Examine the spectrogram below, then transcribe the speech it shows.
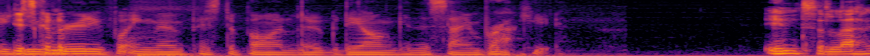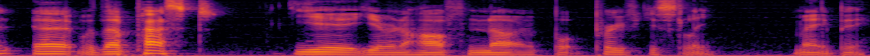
you're gonna- really putting Memphis Depay and Luuk De Jong in the same bracket. into la- uh, well, the past year, year and a half, no, but previously, maybe.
